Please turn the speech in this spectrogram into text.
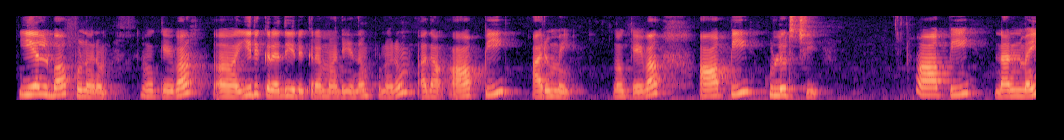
இயல்பாக புணரும். ஓகேவா? இருக்கிறது இருக்கிற மாதிரியே தான் புணரும். அதான் ஆப்பி அருமை. ஓகேவா? ஆப்பி குளிர்ச்சி. ஆப்பி நன்மை.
